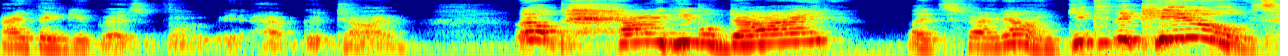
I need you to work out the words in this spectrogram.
I think you guys are going to have a good time. Well, how many people died? Let's find out and get to the kills!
